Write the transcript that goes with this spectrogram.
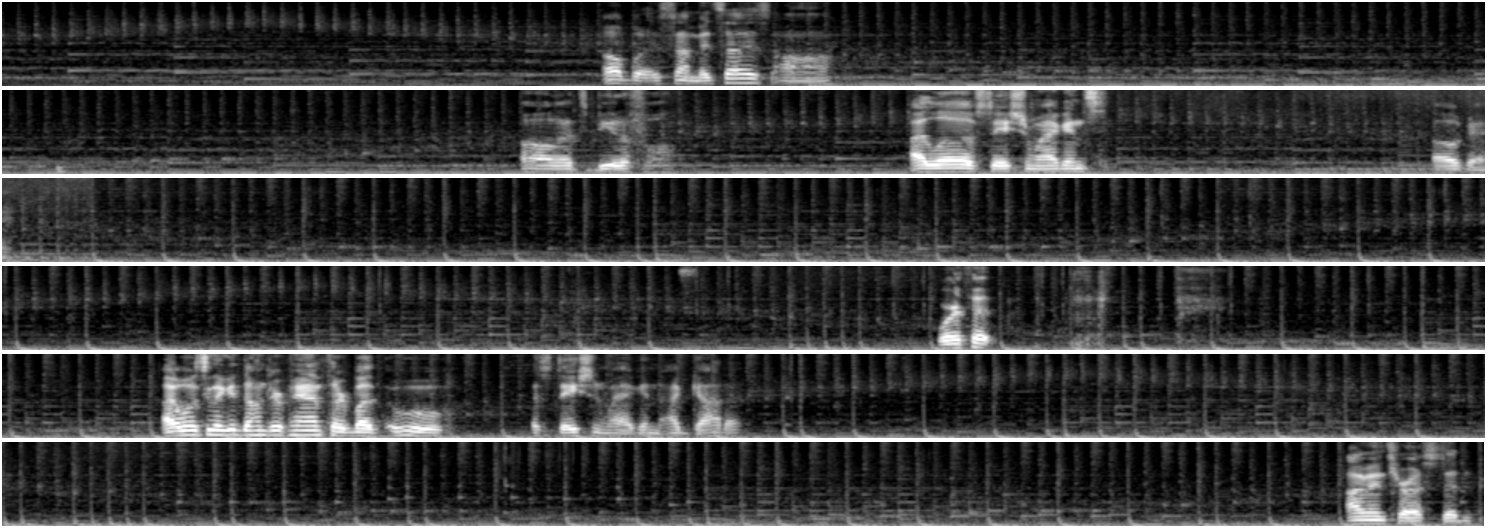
Oh, but it's not mid-size? Aw. Oh, that's beautiful. I love station wagons. Okay. Worth it. I was gonna get the Hunter Panther, but ooh, a station wagon. I gotta. I'm interested.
